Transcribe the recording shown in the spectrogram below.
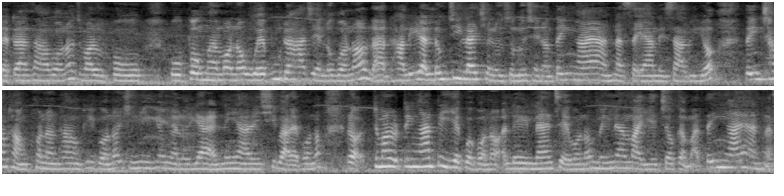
လက်တန်းစားပေါ့နော်ကျမတို့ပိုဟိုပုံမှန်ပေါ့နော်ဝယ်ပူးထားခြင်းလို့ပေါ့နော်ဒါဒါလေးကလုံးကြည့်လိုက်ခြင်းလို့ဆိုလို့ရှိရင်တော့3920ရာနေစပြီးတော့3000 9000 9000အထိပေါ့နော်ရင်းနှီးမြှုပ်နှံလို့ရတဲ့နေရာတွေရှိပါတယ်ပေါ့နော်အဲ့တော့ကျမတို့တင်ငါတိရက်ကွက်ပေါ့နော်အလေလန်းကျယ်ပေါ့နော်မိန်းလမ်းမရေကြောက်ကမှာ3920နဲ့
